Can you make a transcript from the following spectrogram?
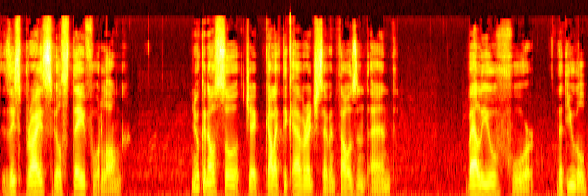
this price will stay for long. You can also check galactic average 7000 and value for that you will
